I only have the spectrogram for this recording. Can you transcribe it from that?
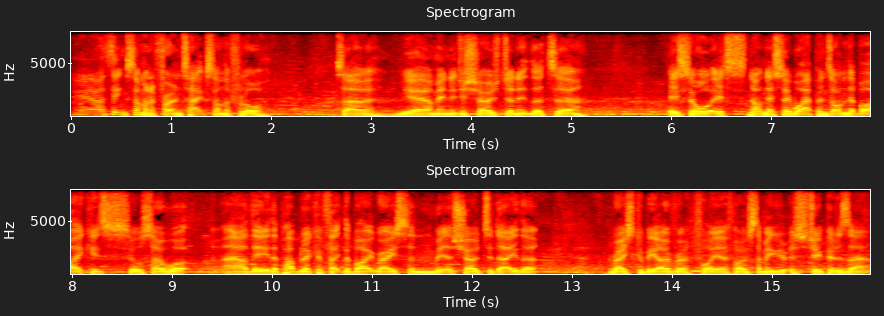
Yeah, I think someone had thrown tacks on the floor. So, yeah, I mean, it just shows, doesn't it, that uh, it's all it's not necessarily what happens on the bike. It's also what how the, the public affect the bike race. And it showed today that race could be over for you for something as stupid as that.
